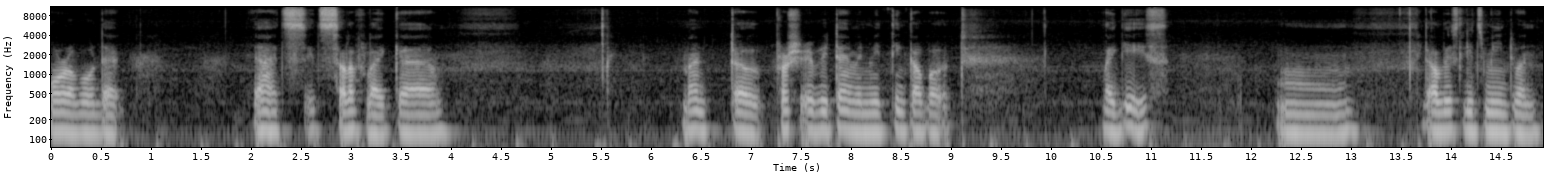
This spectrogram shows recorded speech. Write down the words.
more about that. Yeah it's it's sort of like uh, mental pressure every time when we think about like this um, it always leads me into an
